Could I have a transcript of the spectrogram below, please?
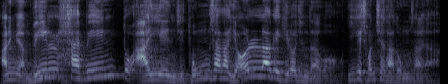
아니면 will have been 또 ing 동사가 연락에 길어진다고 이게 전체 다 동사야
